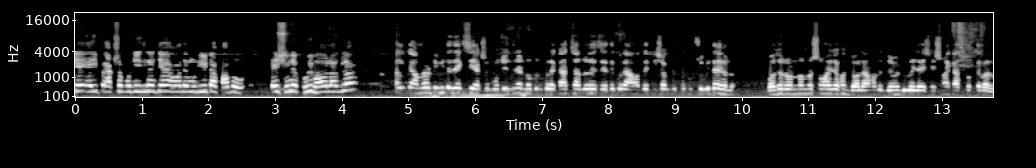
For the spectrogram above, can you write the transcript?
যে এই একশো পঁচিশ দিনের যে আমাদের মুরগিটা পাবো, এই শুনে খুবই ভালো লাগল। কালকে আমরাও টিভিতে দেখছি একশো পঁচিশ দিনের নতুন করে কাজ চালু হয়েছে, এতে করে আমাদের কৃষকদের তো খুব সুবিধাই হলো। বছরের অন্যান্য সময় যখন জলে আমাদের জমি ডুবে যায়, সেই সময় কাজ করতে পারব।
